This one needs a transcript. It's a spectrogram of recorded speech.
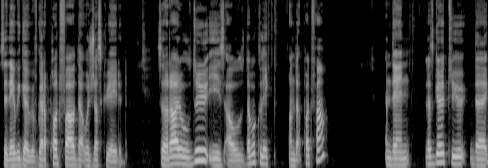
So there we go we've got a pod file that was just created. So what I will do is I'll double click on that pod file and then let's go to the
